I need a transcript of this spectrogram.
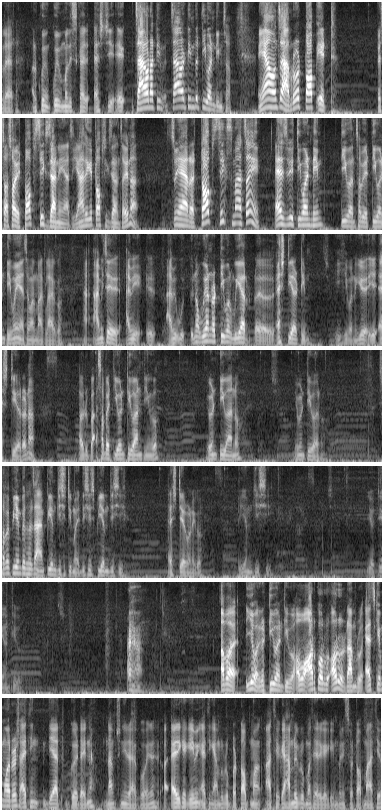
ल्याएर। अनि कोही कोही मैले स्काई एसटी ए चारवटा टिम चारवटा टिम त टी वान टिम छ। यहाँ हुन्छ हाम्रो top eight sorry top six जाने यहाँ चाहिँ। यहाँदेखि टप सिक्स जान्छ होइन? सो यहाँ टप सिक्समा चाहिँ SB T one team T one सबै टी वान टिमै यहाँ चाहिँ मलाई मार्क लागेको। हा- हामी चाहिँ हामी हामी न we are not T one we are STR team यही भनेको यो एसटिआर होइन अरू सबै यो पनि टी वान टिम हो। यो पनि टी वान हो। यो पनि टी वान हो। सबै पिएमपिएल खेल्छ हामी पिएमजिसी टिम है। दिस इज पिएमजिसी एसटिआर भनेको। पिएमजिसी यो टी वान टी हो अब यो भनेको टी वान हो अब अर्को अर्को अरू राम्रो। HK murders I think they are good होइन? नाम सुनिरहेको होइन? एरिका गेमिङ आई थिङ्क हाम्रो ग्रुपबाट टपमा आएको थियो क्या? हाम्रै ग्रुपमा थियो एरिका गेमिङ पनि सो टपमा आएको थियो।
